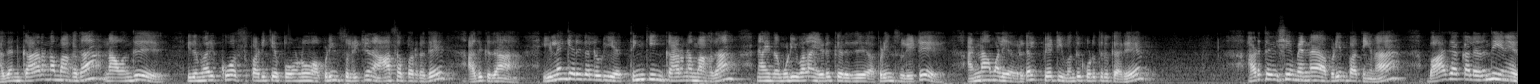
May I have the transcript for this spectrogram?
அதன் காரணமாக தான் நான் வந்து இது மாதிரி கோர்ஸ் படிக்க போகணும் அப்படின்னு சொல்லிட்டு நான் ஆசைப்படுறது அதுக்கு தான் இளைஞர்களுடைய திங்கிங் காரணமாக தான் நான் இந்த முடிவெல்லாம் எடுக்கிறது அப்படின்னு சொல்லிட்டு அண்ணாமலை அவர்கள் பேட்டி வந்து கொடுத்துருக்காரு. அடுத்த விஷயம் என்ன அப்படின்னு பார்த்தீங்கன்னா பாஜகவிலேருந்து என்னை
